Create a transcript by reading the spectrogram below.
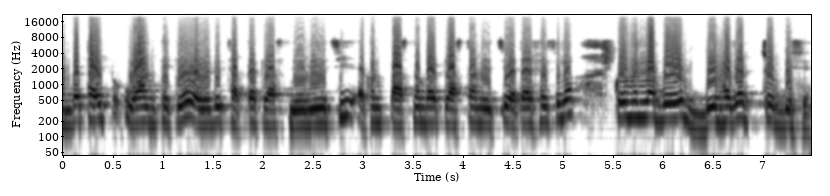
আমরা টাইপ ওয়ান থেকে অলরেডি চারটা ক্লাস নিয়ে নিয়েছি। এখন পাঁচ নাম্বার ক্লাসটা নিয়েছি এটা এসেছিল কুমিল্লা বোর্ড দুই হাজার চব্বিশে।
